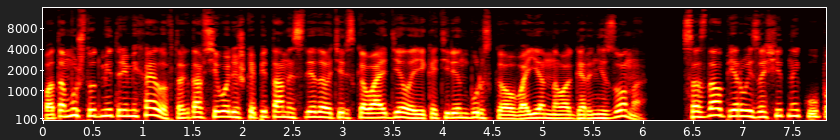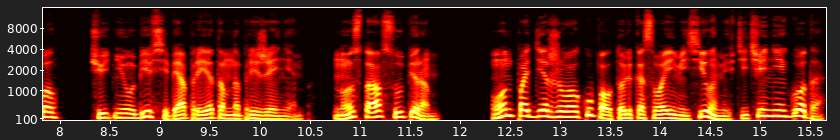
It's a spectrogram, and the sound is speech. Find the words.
потому что Дмитрий Михайлов, тогда всего лишь капитан исследовательского отдела Екатеринбургского военного гарнизона, создал первый защитный купол – чуть не убив себя при этом напряжением, но став супером. Он поддерживал купол только своими силами в течение года,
